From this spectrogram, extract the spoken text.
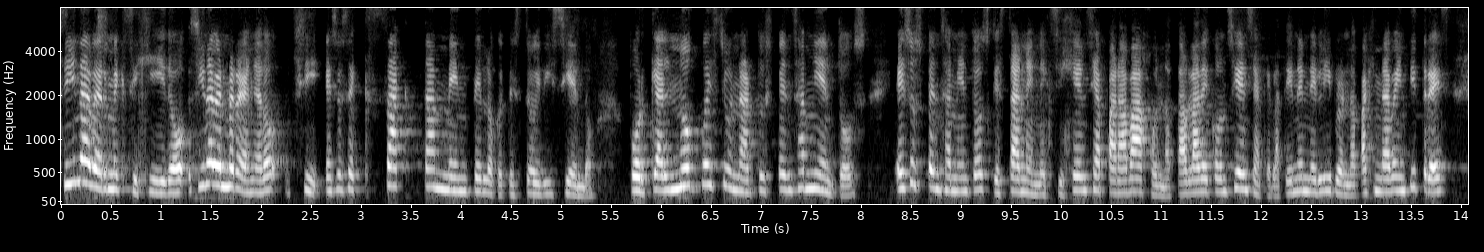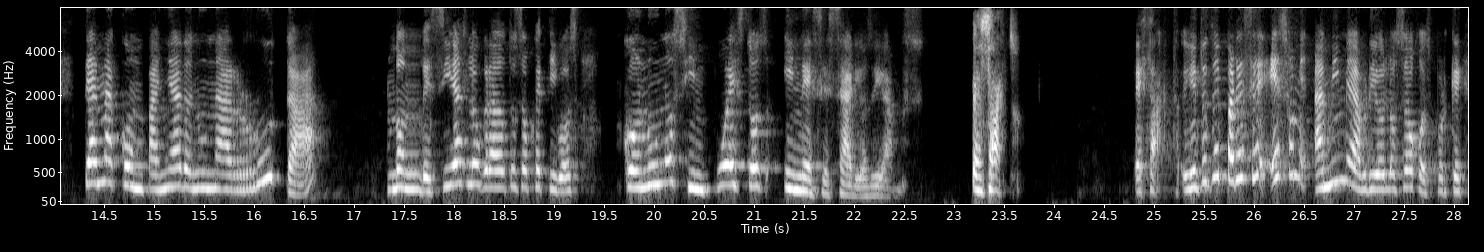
sin haberme exigido, sin haberme regañado, sí, eso es exactamente lo que te estoy diciendo. Porque al no cuestionar tus pensamientos, esos pensamientos que están en exigencia para abajo, en la tabla de conciencia, que la tiene en el libro, en la página 23, te han acompañado en una ruta donde sí has logrado tus objetivos con unos impuestos innecesarios, digamos. Exacto. Exacto. Y entonces parece, eso a mí me abrió los ojos, porque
